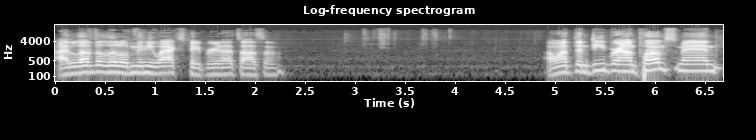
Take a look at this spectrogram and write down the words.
I love the little mini wax paper. That's awesome. I want them Dee Brown pumps, man.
